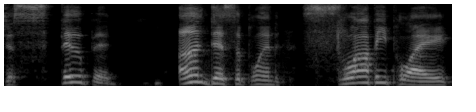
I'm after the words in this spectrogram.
just stupid, undisciplined, sloppy play.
